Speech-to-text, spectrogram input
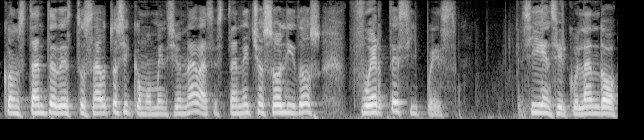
constante de estos autos y como mencionabas, están hechos sólidos, fuertes y pues siguen circulando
